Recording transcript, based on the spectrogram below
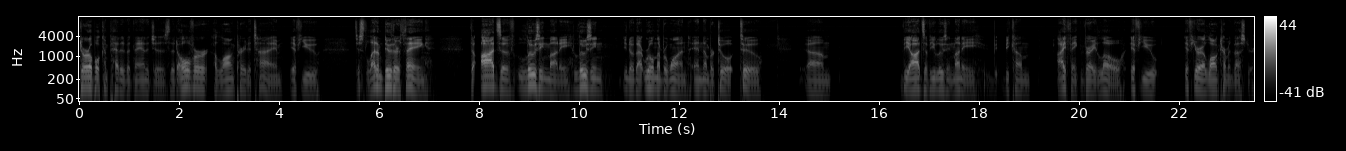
durable competitive advantages that over a long period of time, if you just let them do their thing, the odds of losing money, losing you know that rule number one and number two, two, um, the odds of you losing money b- become, I think, very low if you if you're a long-term investor.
